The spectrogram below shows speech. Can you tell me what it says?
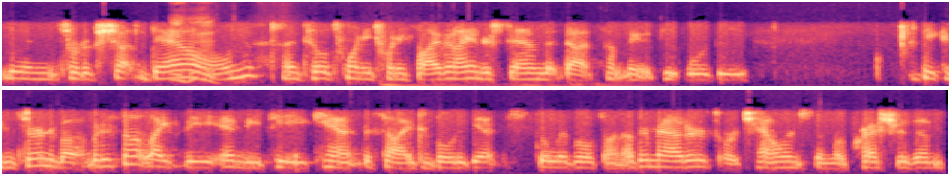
been sort of shut down mm-hmm. until 2025. And I understand that that's something that people would be be concerned about. But it's not like the NDP can't decide to vote against the Liberals on other matters or challenge them or pressure them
